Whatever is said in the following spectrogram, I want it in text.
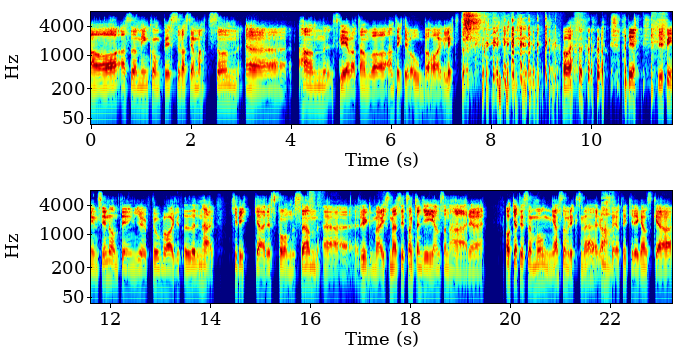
Ja, alltså min kompis Sebastian Mattsson, eh, han skrev att han, var, han tyckte det var obehagligt. och, och det, det finns ju någonting djupt obehagligt i den här kvicka responsen eh, ryggmärgsmässigt som kan ge en sån här, eh, och att det är så många som rycks med också. Ja. Jag tycker det är ganska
